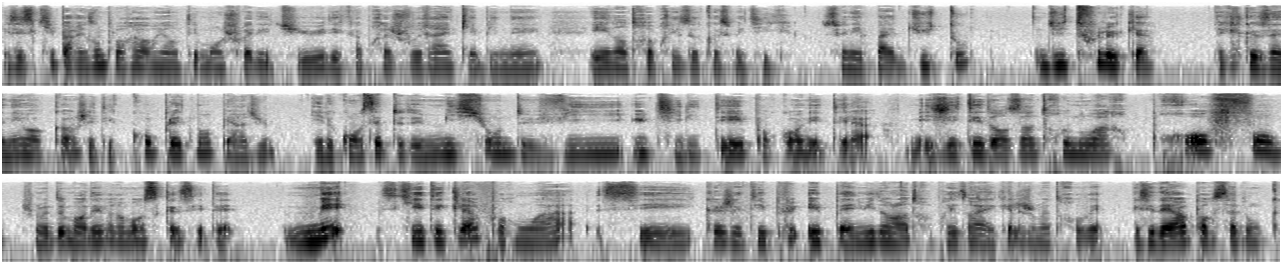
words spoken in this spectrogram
et c'est ce qui, par exemple, aurait orienté mon choix d'études, et qu'après, je voudrais un cabinet et une entreprise de cosmétiques. Ce n'est pas du tout, du tout le cas. Il y a quelques années encore, j'étais complètement perdue. Et le concept de mission de vie, utilité, pourquoi on était là. Mais j'étais dans un trou noir profond. Je me demandais vraiment ce que c'était. Mais ce qui était clair pour moi, c'est que j'étais plus épanouie dans l'entreprise dans laquelle je me trouvais. Et c'est d'ailleurs pour ça donc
